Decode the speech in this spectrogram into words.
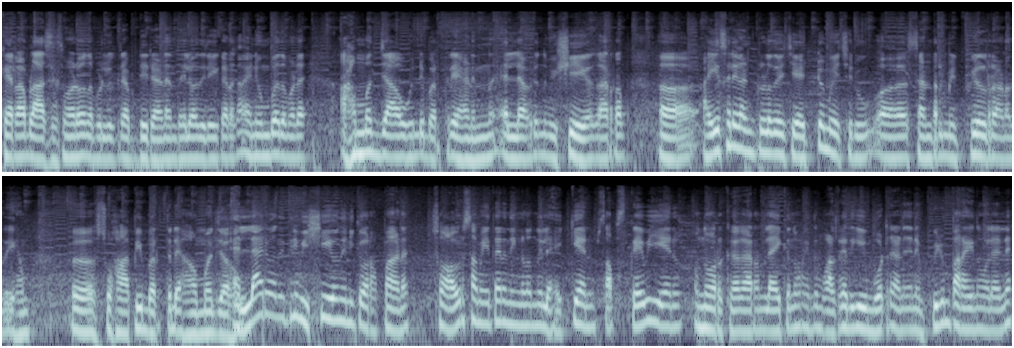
കേരള ബ്ലാസ്റ്റേഴ്സുമായിട്ട് ബന്ധപ്പെട്ടുള്ള ഒരു അപ്ഡേറ്റ് ആണ്. എന്തായാലും അതിലേക്ക് കിടക്കാം. അതിന് മുമ്പ് നമ്മുടെ അഹമ്മദ് ജാവുവിന്റെ ബർത്ത്ഡേ ആണ് ഇന്ന്. എല്ലാവരും ഒന്ന് വിഷ് ചെയ്യുക. കാരണം ഐ എസ് എൽ കണ്ടിട്ടുള്ളത് വെച്ച് ഏറ്റവും മികച്ചൊരു സെൻട്രൽ മിഡ്ഫീൽഡറാണ് അദ്ദേഹം. So happy birthday Ahmed Jahouh. എല്ലാവരും അദ്ദേഹത്തിന് വിഷ് ചെയ്യുമെന്ന് എനിക്ക് ഉറപ്പാണ്. സോ ആ ഒരു സമയത്ത് തന്നെ നിങ്ങളൊന്ന് ലൈക്ക് ചെയ്യാനും സബ്സ്ക്രൈബ് ചെയ്യാനും ഒന്ന് ഓർക്കുക. കാരണം ലൈക്ക് എന്ന് പറയുന്നത് വളരെയധികം ഇമ്പോർട്ടന്റ് ആണ്. ഞാൻ എപ്പോഴും പറയുന്ന പോലെ തന്നെ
